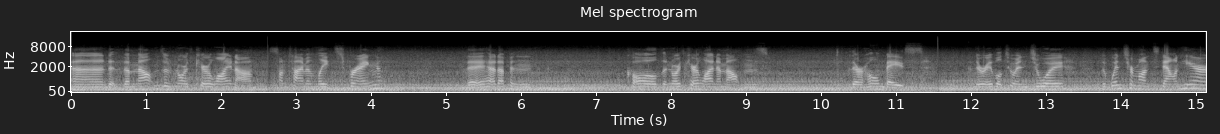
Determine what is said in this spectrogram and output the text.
and the mountains of North Carolina. Sometime in late spring, they head up and call the North Carolina mountains their home base. And they're able to enjoy the winter months down here.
